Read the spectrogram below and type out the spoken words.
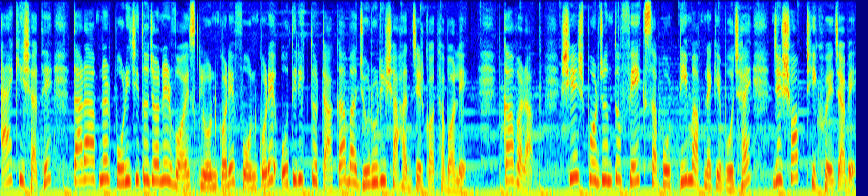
একই সাথে, তারা আপনার পরিচিত জনের ভয়েস ক্লোন করে ফোন করে অতিরিক্ত টাকা বা জরুরি সাহায্যের কথা বলে। Cover up. শেষ পর্যন্ত ফেক সাপোর্ট টিম আপনাকে বোঝায় যে সব ঠিক হয়ে যাবে,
